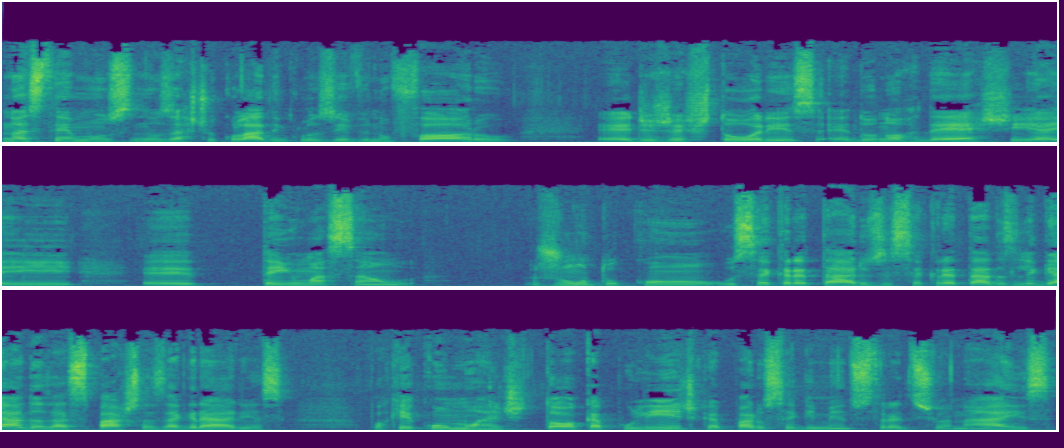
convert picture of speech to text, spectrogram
Nós temos nos articulado, inclusive, no Fórum é, de Gestores é, do Nordeste, e aí é, tem uma ação junto com os secretários e secretárias ligadas às pastas agrárias. Porque como a gente toca a política para os segmentos tradicionais,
